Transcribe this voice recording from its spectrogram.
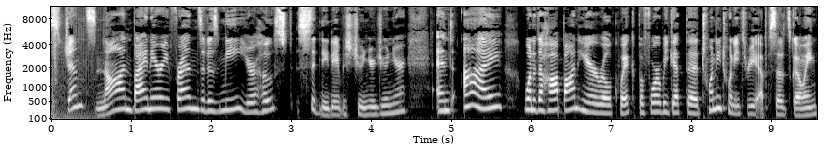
It's non binary friends. It is me, your host, Sydney Davis Jr. Jr. And I wanted to hop on here real quick before we get the 2023 episodes going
